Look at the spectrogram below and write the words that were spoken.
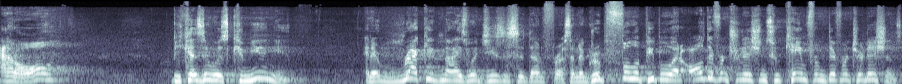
at all because it was communion and it recognized what Jesus had done for us. And a group full of people who had all different traditions who came from different traditions.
